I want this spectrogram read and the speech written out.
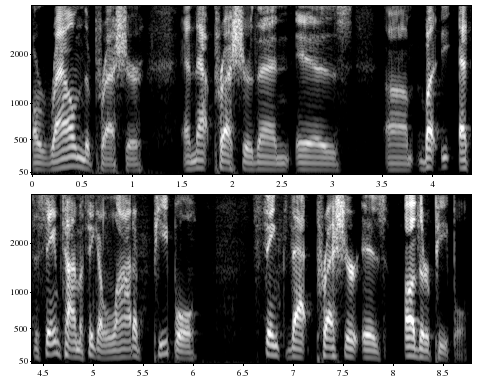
around the pressure, and that pressure then is. Um, but at the same time, I think a lot of people think that pressure is other people,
